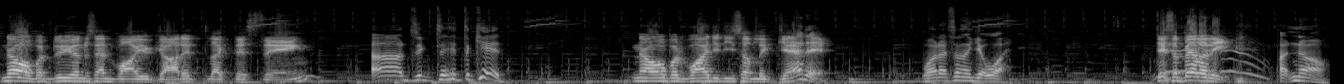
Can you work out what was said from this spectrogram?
No, but do you understand why you got it like this thing? Uh, to, to hit the kid. No, but why did you suddenly get it? Why'd I suddenly get what? Disability! Uh, no.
